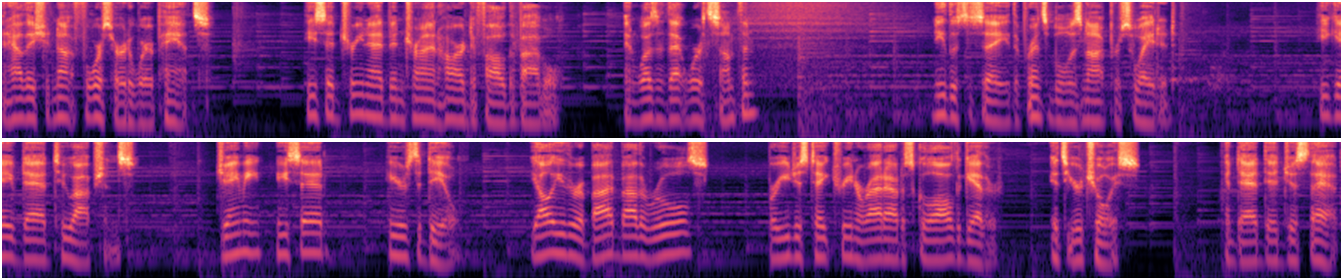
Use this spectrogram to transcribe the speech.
and how they should not force her to wear pants. He said Trina had been trying hard to follow the Bible, and wasn't that worth something? Needless to say, the principal was not persuaded he gave Dad two options. Jamie, he said, here's the deal. Y'all either abide by the rules or you just take Trina right out of school altogether. It's your choice. And Dad did just that.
